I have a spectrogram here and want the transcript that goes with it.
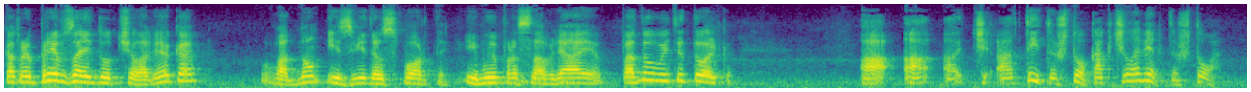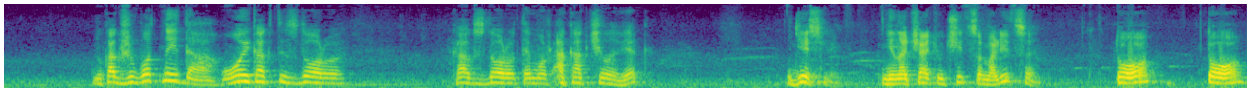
которые превзойдут человека в одном из видов спорта. И мы прославляем. Подумайте только. А, а, а, а ты-то что? Как человек-то что? Ну, как животное, да. Ой, как ты здорово. Как здорово ты можешь. А как человек? Если не начать учиться молиться, то, то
